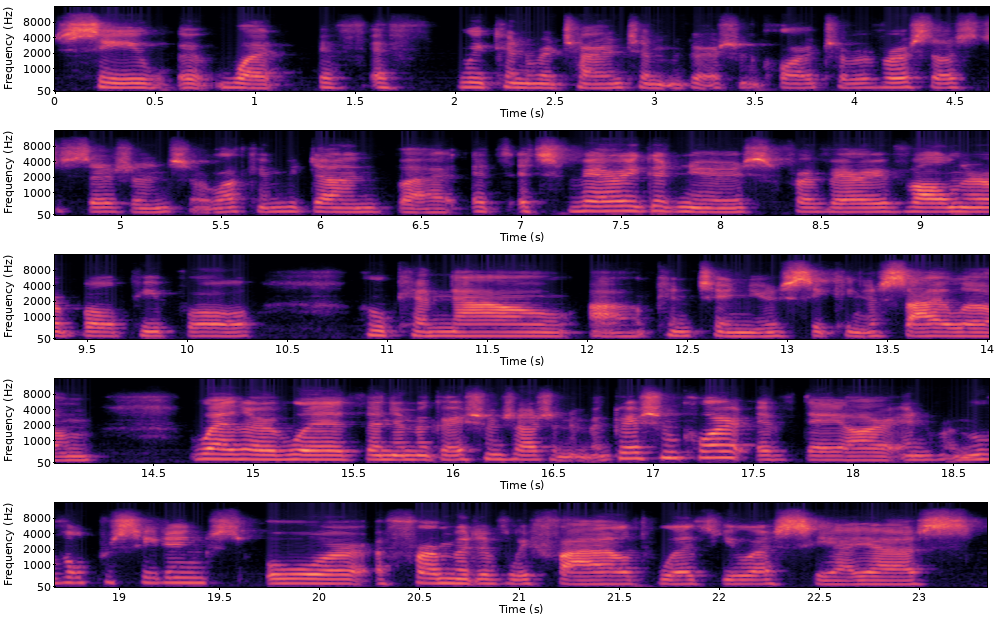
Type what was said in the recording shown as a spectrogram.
see what if if we can return to immigration court to reverse those decisions or what can be done. But it's it's very good news for very vulnerable people who can now uh, continue seeking asylum, whether with an immigration judge and immigration court if they are in removal proceedings or affirmatively filed with USCIS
